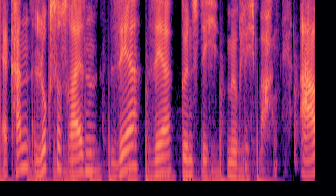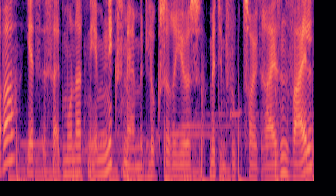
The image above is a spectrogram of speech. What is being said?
Er kann Luxusreisen sehr, sehr günstig möglich machen. Aber jetzt ist seit Monaten eben nichts mehr mit luxuriös mit dem Flugzeug reisen, weil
